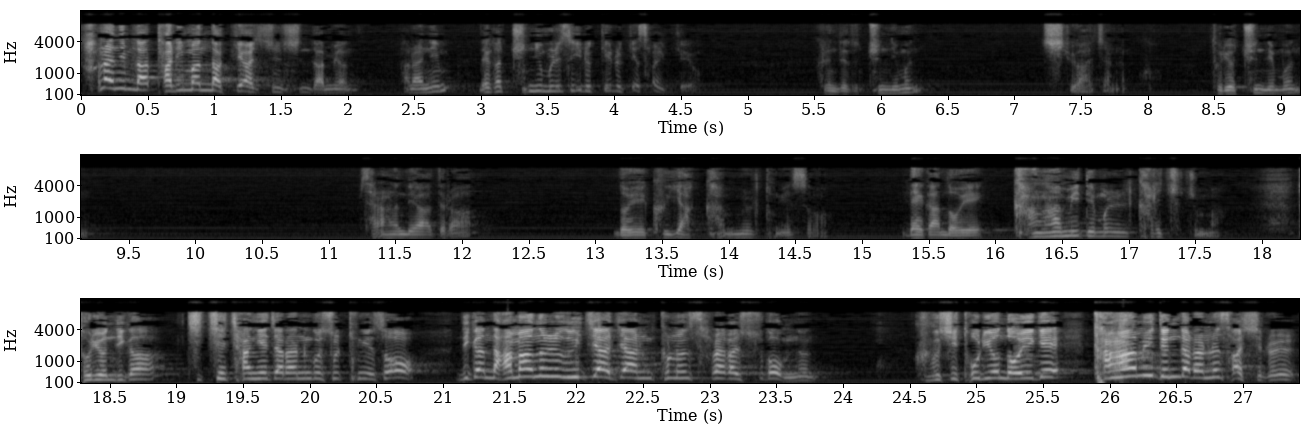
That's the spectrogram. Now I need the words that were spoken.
하나님 나 다리만 낫게 하신다면 하나님 내가 주님을 위해서 이렇게 이렇게 살게요. 그런데도 주님은 치료하지 않고 도리어 주님은 사랑하는 내 아들아, 너의 그 약함을 통해서 내가 너의 강함이 됨을 가르쳐 주마. 도리어 네가 지체 장애자라는 것을 통해서 네가 나만을 의지하지 않고는 살아갈 수가 없는 그것이 도리어 너에게 강함이 된다라는 사실을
